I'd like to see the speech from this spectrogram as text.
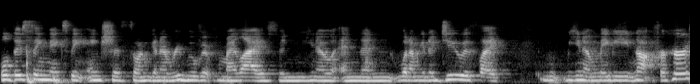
well, this thing makes me anxious, so I'm going to remove it from my life. And, you know, and then what I'm going to do is like, you know, maybe not for her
